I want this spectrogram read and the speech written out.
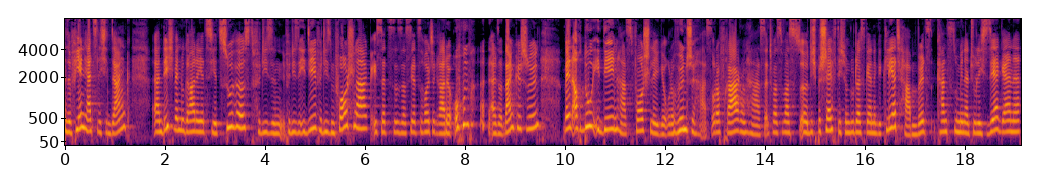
Also vielen herzlichen Dank an dich, wenn du gerade jetzt hier zuhörst für diesen, für diese Idee, für diesen Vorschlag. Ich setze das jetzt heute gerade um. Also Dankeschön. Wenn auch du Ideen hast, Vorschläge oder Wünsche hast oder Fragen hast, etwas, was äh, dich beschäftigt und du das gerne geklärt haben willst, kannst du mir natürlich sehr gerne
